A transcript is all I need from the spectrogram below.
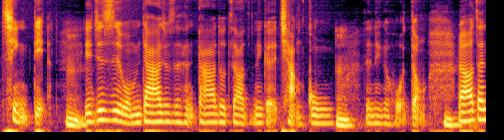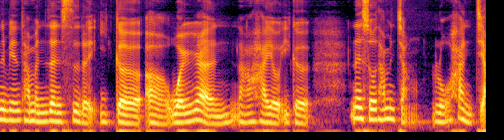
庆典，嗯，也就是我们大家就是很大家都知道的那个抢姑的那个活动，然后在那边他们认识了一个呃文人，然后还有一个。那时候他们讲罗汉脚，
